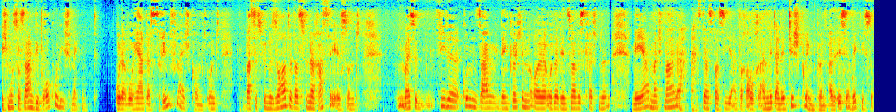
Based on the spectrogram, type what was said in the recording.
Ich muss doch sagen, wie Brokkoli schmeckt. Oder woher das Rindfleisch kommt und was es für eine Sorte, was für eine Rasse ist. Und weißt du, viele Kunden sagen den Köchen oder den Servicekräften mehr manchmal als das, was sie einfach auch mit an den Tisch bringen können. Also ist ja wirklich so.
